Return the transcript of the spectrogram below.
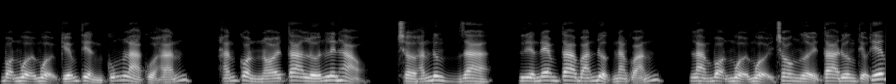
bọn muội muội kiếm tiền cũng là của hắn, hắn còn nói ta lớn lên hảo, chờ hắn đương ra, liền đem ta bán được nam quán, làm bọn muội muội cho người ta đương tiểu thiếp,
